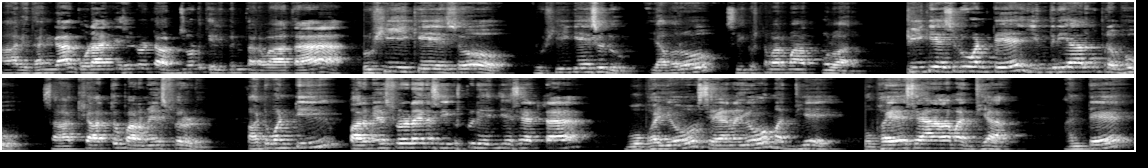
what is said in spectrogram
ఆ విధంగా గుడాకేశుడు అర్జునుడు తెలిపిన తర్వాత ఋషికేశో ఋషికేశుడు ఎవరు? శ్రీకృష్ణ పరమాత్ముల వారు. ఋషికేశుడు అంటే ఇంద్రియాలకు ప్రభు సాక్షాత్తు పరమేశ్వరుడు. అటువంటి పరమేశ్వరుడైన శ్రీకృష్ణుడు ఏం చేశాట ఉభయో సేనయో మధ్యే ఉభయ సేనల మధ్య. అంటే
